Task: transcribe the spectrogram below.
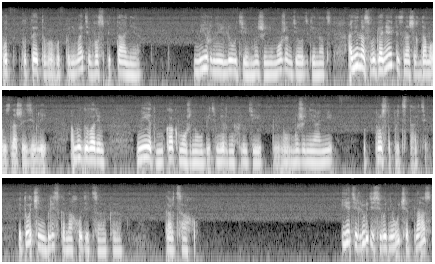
вот, вот этого, вот, понимаете, воспитания – мирные люди, мы же не можем делать геноцид. Они нас выгоняют из наших домов, из нашей земли, а мы говорим, нет, как можно убить мирных людей? Ну, мы же не они. Просто представьте. Это очень близко находится к, к Арцаху. И эти люди сегодня учат нас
